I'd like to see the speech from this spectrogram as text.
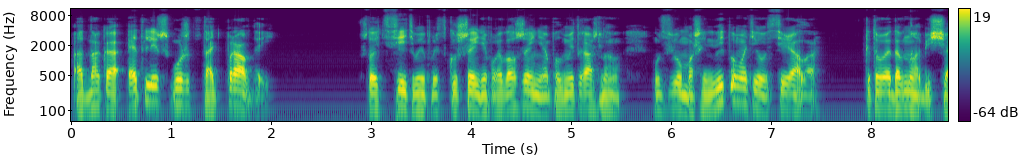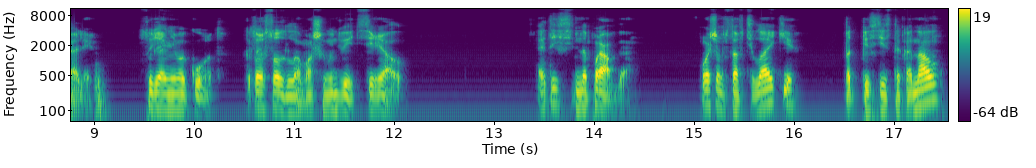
Однако это лишь может стать правдой. Что все эти мои предвкушения продолжения полнометражного мультфильма «Маша и Медведь» по мотивам сериала, которое давно обещали, судья Анимакурт, который создала «Машу и Медведь» сериал, это действительно правда. Впрочем, ставьте лайки, подписывайтесь на канал,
